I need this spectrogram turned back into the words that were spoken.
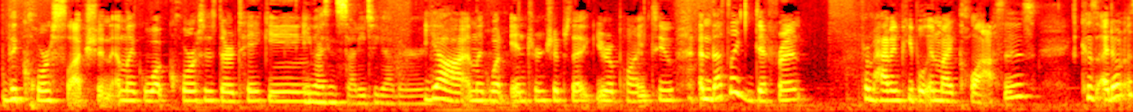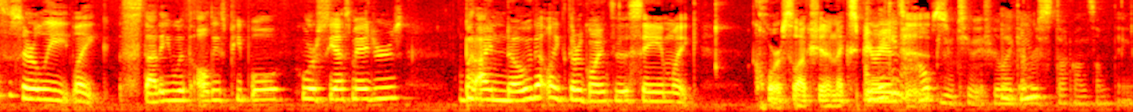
the course selection and like what courses they're taking. you guys can study together. yeah, and like what internships that you're applying to, and that's like different from having people in my classes because I don't necessarily like study with all these people who are CS majors, but I know that like they're going through the same like course selection and And they experiences. can help you too if you're like Mhm. ever stuck on something.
